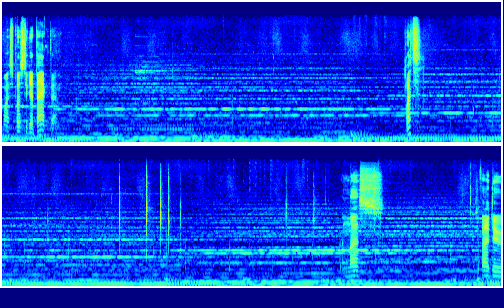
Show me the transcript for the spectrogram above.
Am I supposed to get back then? What? Unless... If I do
